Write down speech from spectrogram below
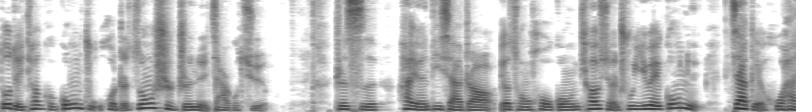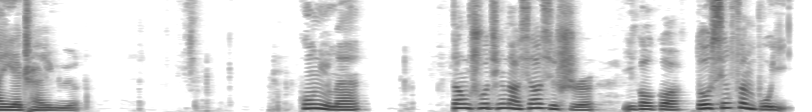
都得挑个公主或者宗室之女嫁过去。这次，汉元帝下诏，要从后宫挑选出一位宫女，嫁给呼韩邪单于。宫女们。当初听到消息时，一个个都兴奋不已。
